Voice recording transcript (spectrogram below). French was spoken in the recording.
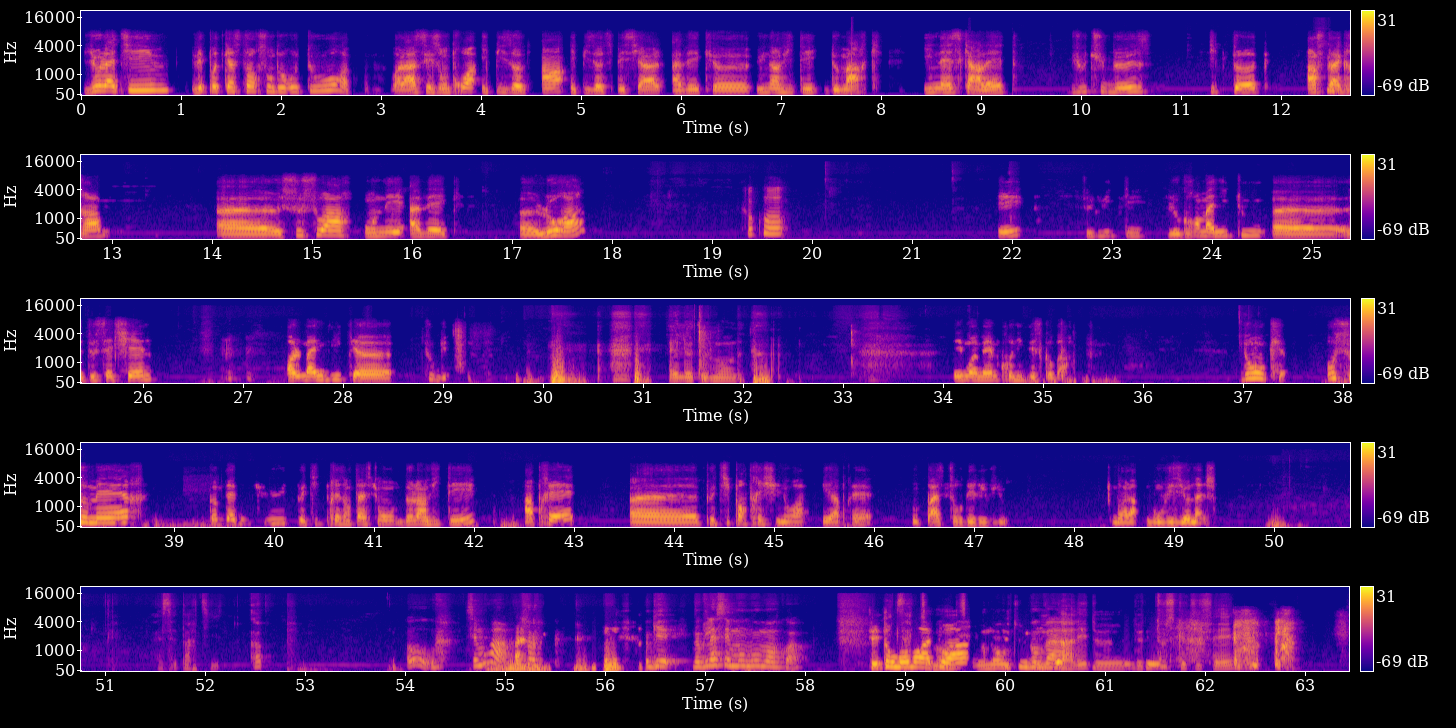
Yo la team, les podcasteurs sont de retour. Voilà, saison 3, épisode 1, épisode spécial avec euh, une invitée de marque, Inès Scarlett, youtubeuse, TikTok, Instagram. Euh, ce soir, on est avec euh, Laura. Coucou. Et celui qui est le grand Manitou de cette chaîne, Allman Geek Toug. Hello tout le monde. Et moi-même, Chronique d'Escobar. Donc, au sommaire, comme d'habitude, petite présentation de l'invité. Après, euh, petit portrait chinois. Et après, on passe sur des reviews. Voilà, bon visionnage. C'est parti. Hop. Oh, c'est moi. ok, donc là, c'est mon moment, quoi. C'est ton moment à toi. C'est le moment où tu bon, bah... parler de, de, tout ce que tu fais.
